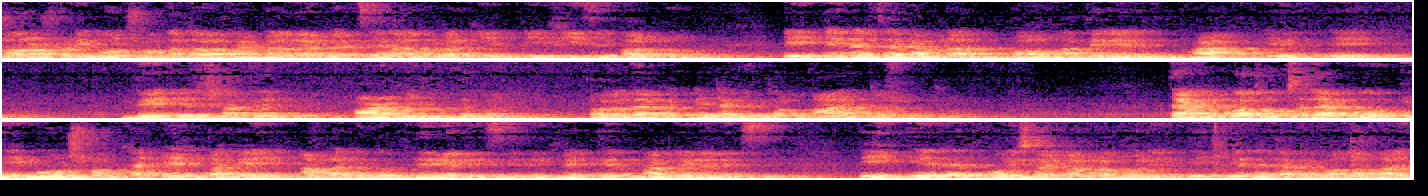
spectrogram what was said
সরাসরি মোট সংখ্যা দেওয়া থাকবে না দেখবে চেহারাগুলো কি? পিভি ইজ ইকুয়াল টু এই এন এর জায়গায় আমরা বড় হাতের এন ভাগ এন এ দিয়ে এর সাথে আর টি লিখতে পারি। তাহলে দেখো, এটা কিন্তু আরেকটা সূত্র। এখন কথা হচ্ছে, দেখো, এই মোট সংখ্যা n টাকে আমরা কিন্তু ভেঙে লিখছি লিখে এন ভাগ n এ লিখছি এই n এর পরিচয়টা আমরা বলি, এই n এটাকে বলা হয়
